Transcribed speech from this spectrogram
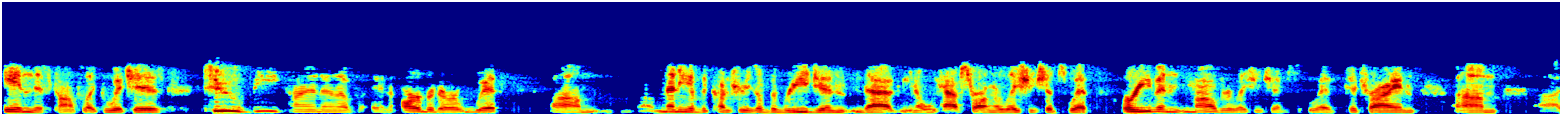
in this conflict, which is to be kind of an arbiter with um, many of the countries of the region that you know we have strong relationships with, or even mild relationships with, to try and um, uh,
